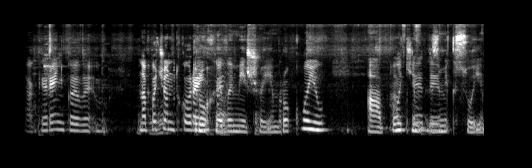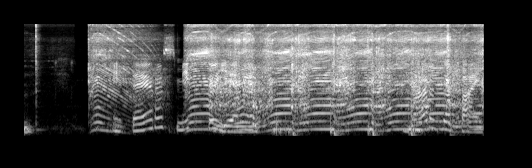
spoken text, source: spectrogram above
Так, і ренькою ви... на початку трохи вимішуємо рукою, а потім зміксуємо. І зараз міксуємо. Файно.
